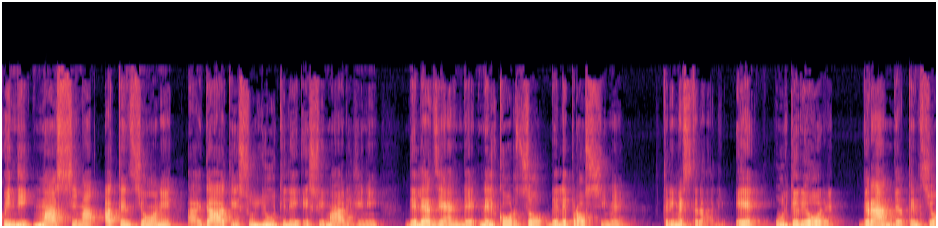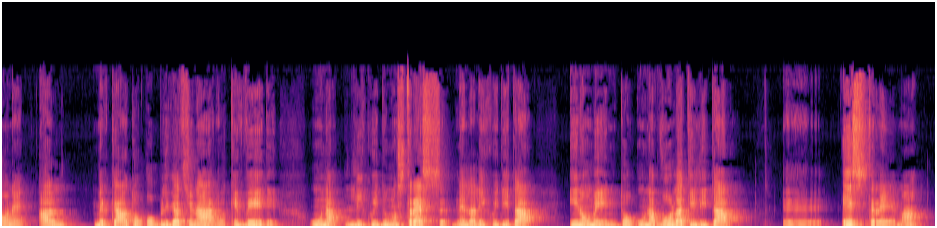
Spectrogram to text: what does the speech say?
Quindi massima attenzione ai dati sugli utili e sui margini delle aziende nel corso delle prossime trimestrali e ulteriore grande attenzione al mercato obbligazionario che vede liquid- uno stress nella liquidità in aumento, una volatilità eh, estrema.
